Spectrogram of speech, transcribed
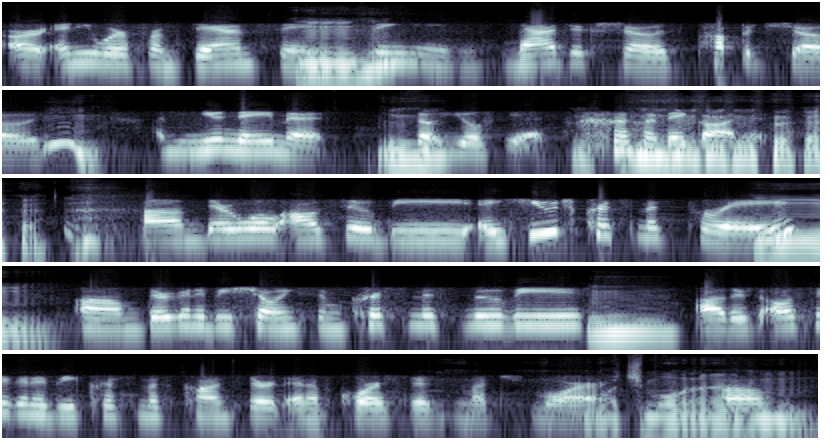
are anywhere from dancing, Mhm. singing, magic shows, puppet shows. Mm. I mean, you name it, Mhm. so you'll see it. they got it. Um, there will also be a huge Christmas parade. Mm. Um, they're going to be showing some Christmas movies. Mm. Uh, there's also going to be Christmas concert, and of course, there's much more. Much more, eh? Um,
